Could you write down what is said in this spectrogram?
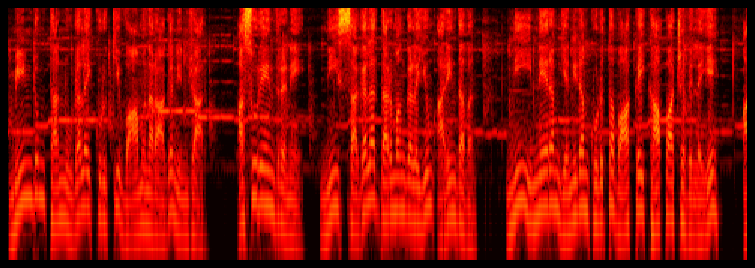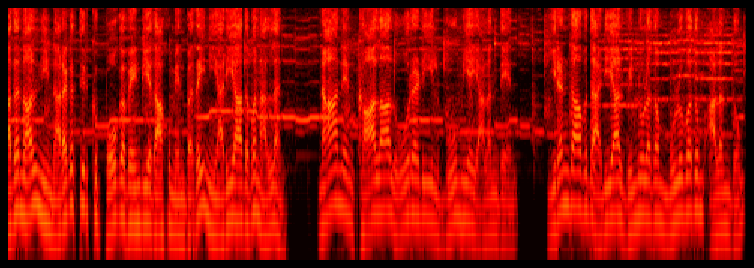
மீண்டும் தன் உடலை குறுக்கி வாமனராக நின்றார். அசுரேந்திரனே நீ சகல தர்மங்களையும் அறிந்தவன். நீ இந்நேரம் என்னிடம் கொடுத்த வாக்கை காப்பாற்றவில்லையே. அதனால் நீ நரகத்திற்கு போக வேண்டியதாகும் என்பதை நீ அறியாதவன் அல்லன். நான் என் காலால் ஊரடியில் பூமியை அளந்தேன். இரண்டாவது அடியால் விண்ணுலகம் முழுவதும் அளந்தும்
